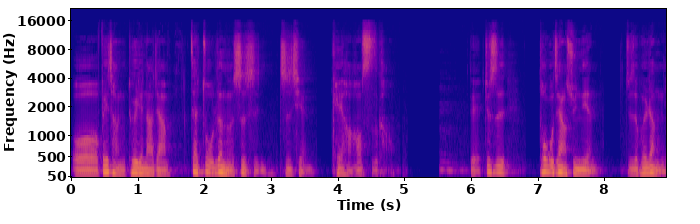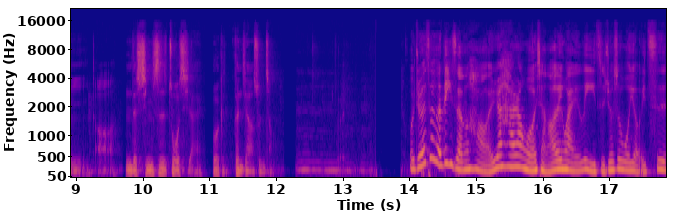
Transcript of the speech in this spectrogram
我非常推荐大家在做任何事情之前，可以好好思考。嗯，对，就是透过这样训练，就是会让你啊、呃，你的形式做起来会更加顺畅。我觉得这个例子很好，因为它让我想到另外一个例子，就是我有一次，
